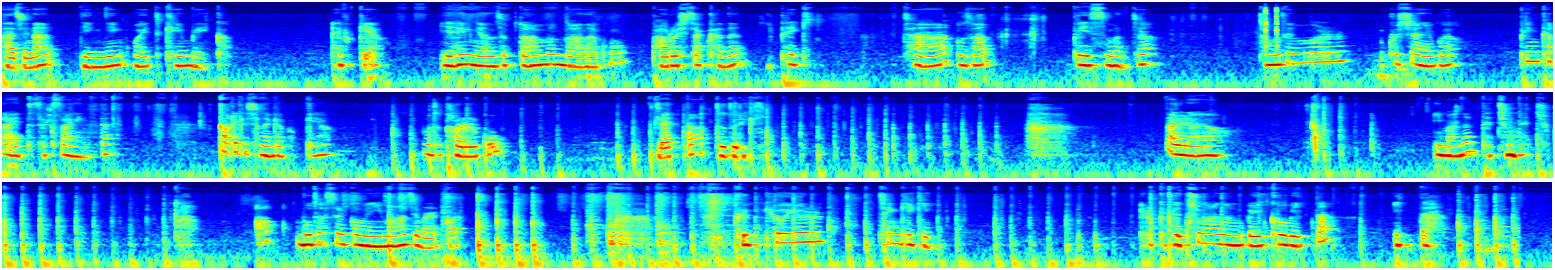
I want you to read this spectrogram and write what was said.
다 진한 닝닝 화이트 케인 메이크업 해볼게요. 예행 연습도 한 번도 안 하고 바로 시작하는 이 패기. 자, 우선 베이스 먼저 정샘물 쿠션이고요. 핑크라이트 색상입니다. 빠르게 진하게 해볼게요. 먼저 덜고 냈다 두드리기. 떨려요. 이마는 대충대충. 아, 모자 쓸 거면 이마 하지 말걸. 극효율 챙기기. 이렇게 대충 하는 메이크업이 있다? 있다.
